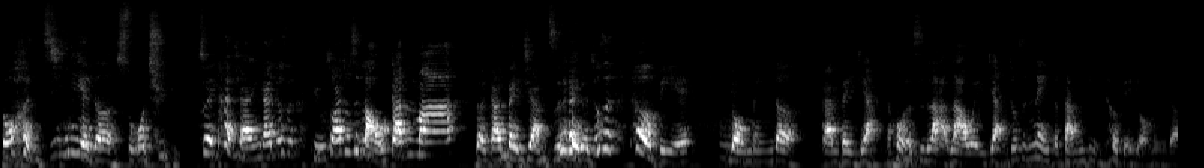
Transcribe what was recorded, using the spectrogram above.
都很激烈的索取，所以看起来应该就是，比如说他就是老干妈的干贝酱之类的，就是特别有名的。干贝酱，或者是辣辣味酱，就是那个当地特别有名的。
